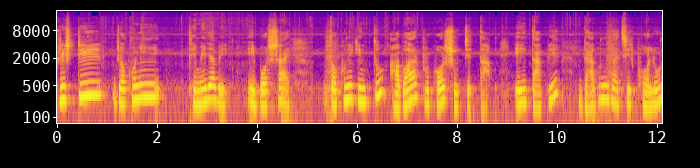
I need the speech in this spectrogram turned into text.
বৃষ্টি যখনই থেমে যাবে এই বর্ষায়, তখনই কিন্তু আবার প্রখর সূর্যের তাপ। এই তাপে ড্রাগন গাছের ফলন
